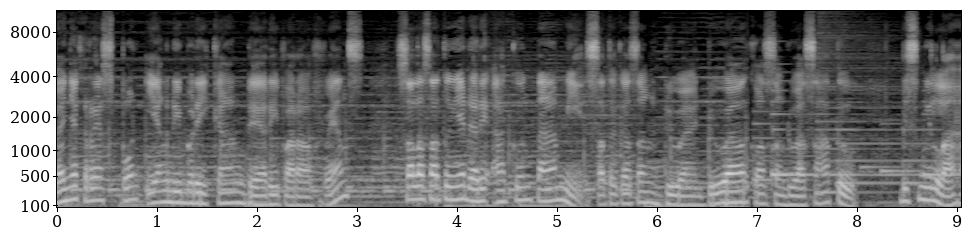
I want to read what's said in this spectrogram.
Banyak respon yang diberikan dari para fans. Salah satunya dari akun Tami 10222021 Bismillah,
